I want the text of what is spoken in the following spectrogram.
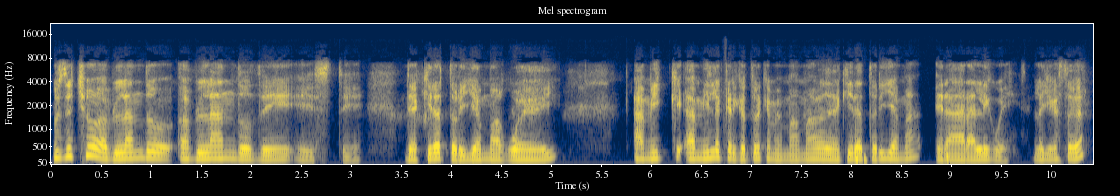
Pues de hecho, hablando, hablando de este, de Akira Toriyama, güey, a mí, a mí la caricatura que me mamaba de Akira Toriyama era Arale, güey. ¿La llegaste a ver?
